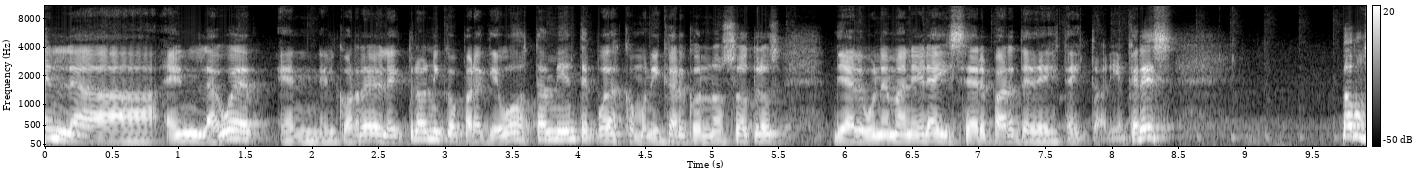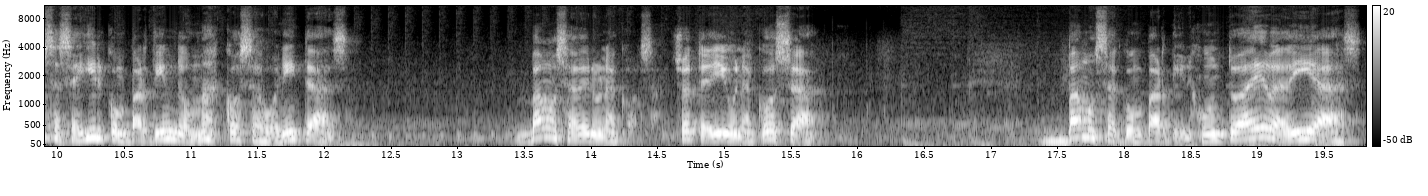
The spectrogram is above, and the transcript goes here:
en la, en la web, en el correo electrónico, para que vos también te puedas comunicar con nosotros de alguna manera y ser parte de esta historia. ¿Querés? Vamos a seguir compartiendo más cosas bonitas. Vamos a ver una cosa. Yo te digo una cosa. Vamos a compartir junto a Eva Díaz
